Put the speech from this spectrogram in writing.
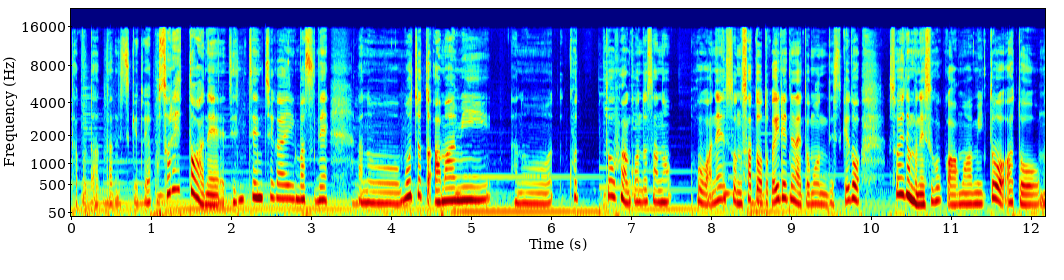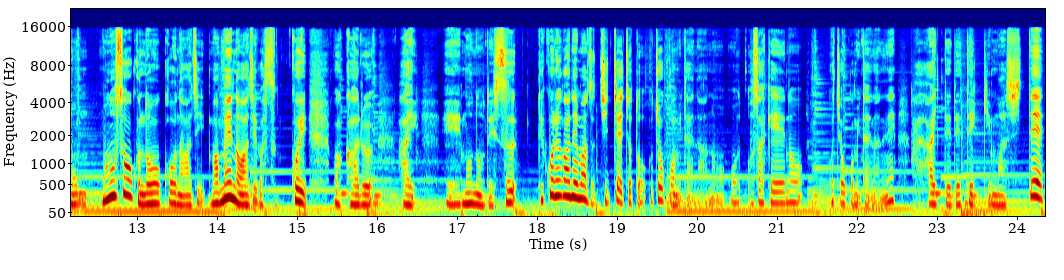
たことあったんですけどやっぱそれとはね全然違いますね。あのもうちょっと甘みあの豆腐は近藤さんの方はねその砂糖とか入れてないと思うんですけどそれでもねすごく甘みとあともものすごく濃厚な味豆の味がすっごいわかる、はいえー、ものです。でこれがねまずちっちゃいちょっとおちょこみたいなあのお酒のおちょこみたいなのね入って出てきまして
